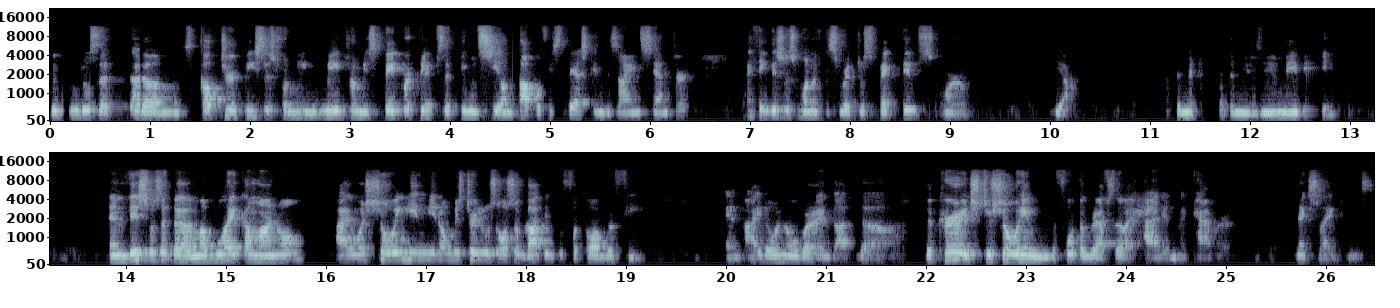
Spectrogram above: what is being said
the doodles that um, sculpture pieces from he made from his paper clips that you would see on top of his desk in design center. I think this was one of his retrospectives or at the Museum maybe. And this was at the Mabuhay Ka Manong. I was showing him, you know, Mr. Luz also got into photography. And I don't know where I got the, the courage to show him the photographs that I had in my camera. Next slide, please.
